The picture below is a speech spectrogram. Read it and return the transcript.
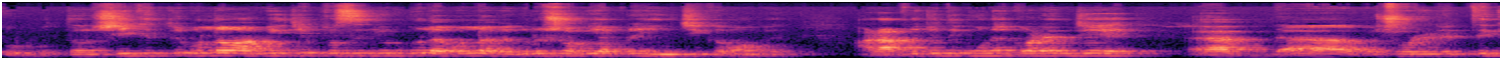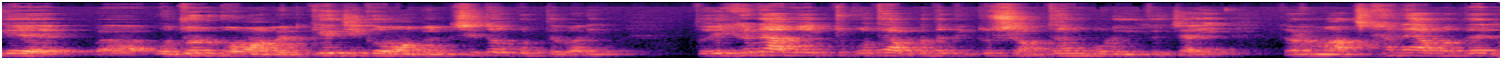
করব। তাহলে সেই ক্ষেত্রে বললাম, আমি যে প্রসিডিউরগুলো বললাম, এগুলো সবই আপনি ইঞ্চি কমাবেন। আর আপনি যদি মনে করেন যে শরীরের থেকে ওজন কমাবেন, কেজি কমাবেন, সেটাও করতে পারি। তো এখানে আমি একটু কথা আপনাদেরকে একটু সাবধান করে দিতে চাই। কারণ মাঝখানে আমাদের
